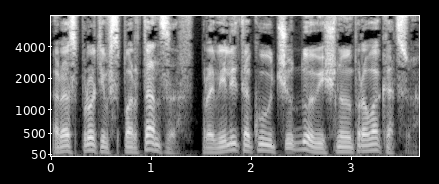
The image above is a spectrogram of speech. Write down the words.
раз против спартанцев провели такую чудовищную провокацию?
